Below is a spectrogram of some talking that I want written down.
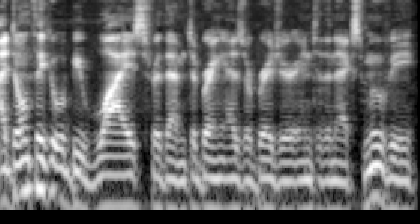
I don't think it would be wise for them to bring Ezra Bridger into the next movie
